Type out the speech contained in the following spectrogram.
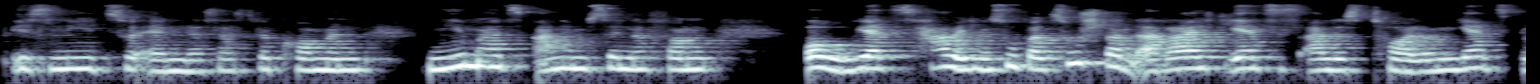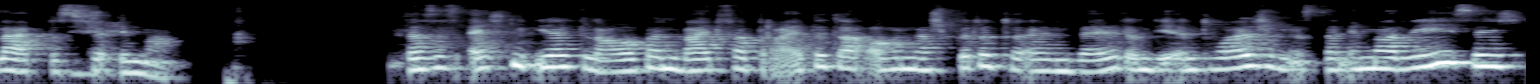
ist nie zu Ende. Das heißt, wir kommen niemals an im Sinne von, oh, jetzt habe ich einen super Zustand erreicht, jetzt ist alles toll und jetzt bleibt es für immer. Das ist echt ein Irrglaube, ein weit verbreiteter, auch in der spirituellen Welt. Und die Enttäuschung ist dann immer riesig.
